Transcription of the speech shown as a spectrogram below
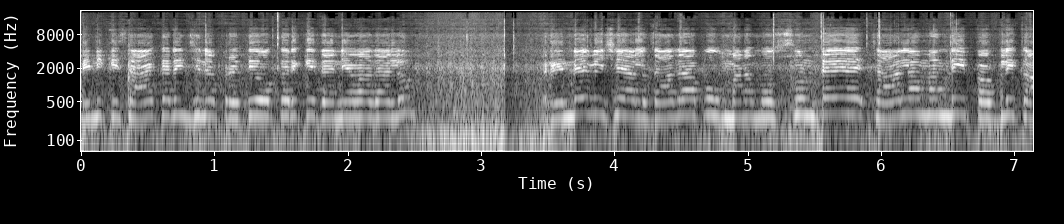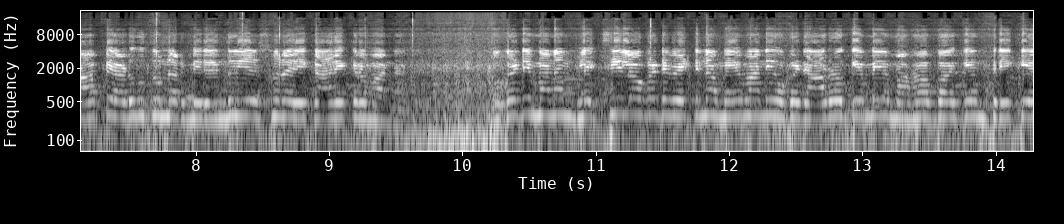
దీనికి సహకరించిన ప్రతి ఒక్కరికి ధన్యవాదాలు. రెండే విషయాలు. దాదాపు మనం వస్తుంటే చాలామంది పబ్లిక్ ఆపి అడుగుతున్నారు మీరు ఎందుకు చేస్తున్నారు ఈ కార్యక్రమాన్ని? ఒకటి మనం ఫ్లెక్సీలో ఒకటి పెట్టినాం. ఏమని? ఒకటి ఆరోగ్యమే మహాభాగ్యం త్రీకే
